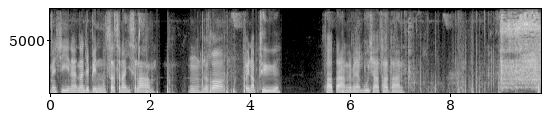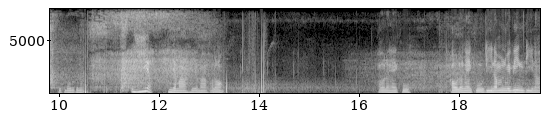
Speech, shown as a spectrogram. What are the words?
แม่ชีนะน่าจะเป็นศาสนาอิสลาม อืมแล้วก็ไปนับถือซาตานอะไรไปนะบูชาซาตาน ลุดแล้วลุดไปแล้วเฮียมึงอย่ามามึงอย่ามาขอร้อง เอาแล้วไงกู เอาแล้วไงกูดีนะมันไม่วิ่งดีนะ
